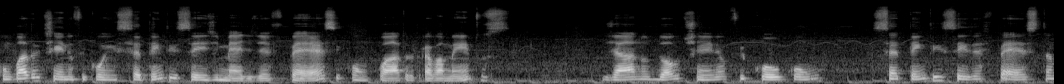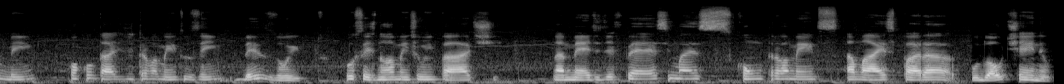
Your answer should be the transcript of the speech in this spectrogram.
com quadro channel ficou em 76 de média de FPS com 4 travamentos. Já no Dual Channel ficou com 76 FPS também com a contagem de travamentos em 18. Ou seja, normalmente um empate na média de FPS, mas com travamentos a mais para o Dual Channel.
